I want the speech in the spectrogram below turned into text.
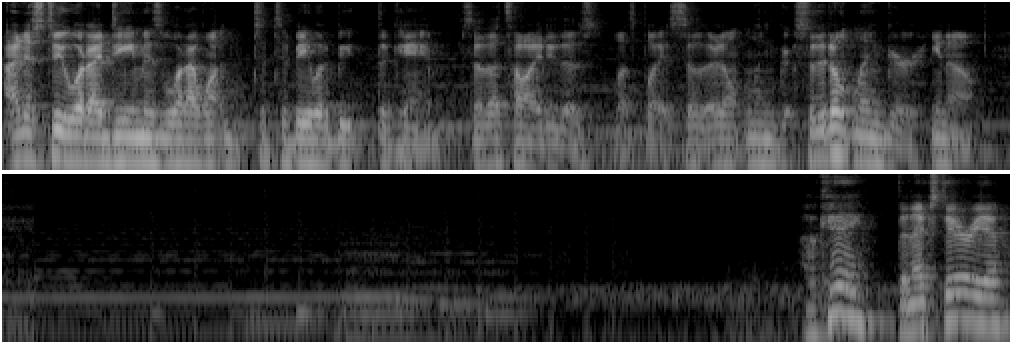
I just do what I deem is what I want to, to be able to beat the game. So that's how I do those let's plays. So they don't linger. So they don't linger. You know. Okay, the next area.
